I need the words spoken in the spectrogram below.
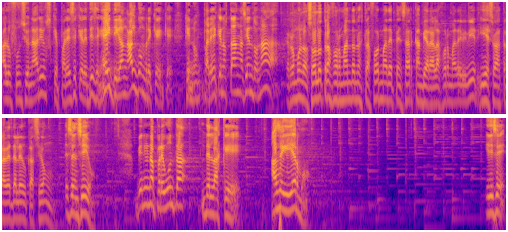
a los funcionarios que parece que les dicen, hey, digan algo, hombre, que, que, que no, parece que no están haciendo nada. Rómulo, solo transformando nuestra forma de pensar cambiará la forma de vivir y eso es a través de la educación. Es sencillo. Viene una pregunta de la que hace Guillermo. Y dice,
